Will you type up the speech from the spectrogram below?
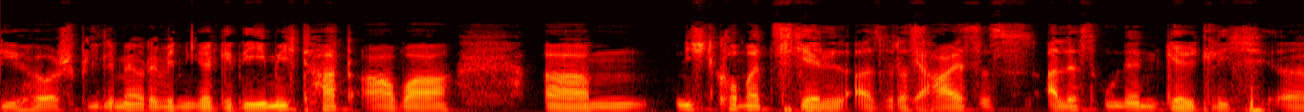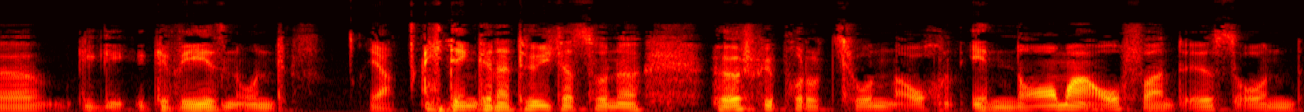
die Hörspiele mehr oder weniger genehmigt hat, aber ähm, nicht kommerziell. Also das Ja. heißt, es ist alles unentgeltlich äh, ge gewesen und Ja. ich denke natürlich, dass so eine Hörspielproduktion auch ein enormer Aufwand ist und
